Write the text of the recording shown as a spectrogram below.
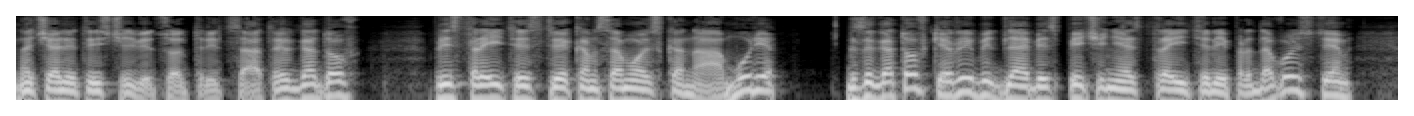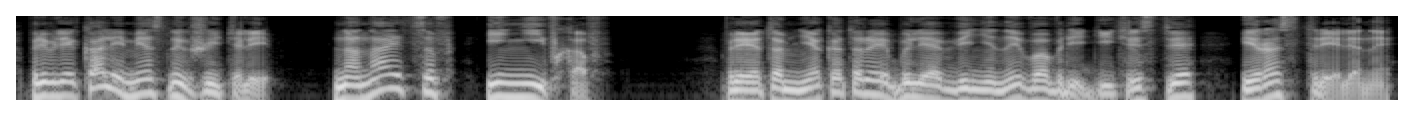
начале 1930-х годов при строительстве Комсомольска на Амуре к заготовке рыбы для обеспечения строителей продовольствием привлекали местных жителей, нанайцев и нивхов, при этом некоторые были обвинены во вредительстве и расстреляны,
